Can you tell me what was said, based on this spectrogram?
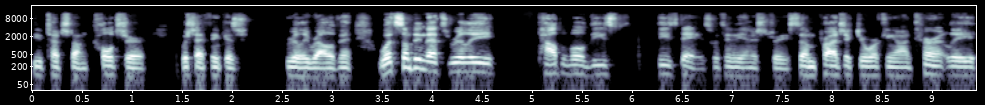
you touched on culture which i think is really relevant. What's something that's really palpable these these days within the industry? Some project you're working on currently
